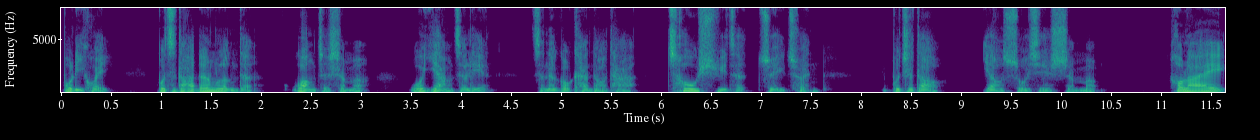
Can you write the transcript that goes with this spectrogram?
不理会，不知道冷冷的望着什么。我仰着脸，只能够看到他抽蓄着嘴唇，不知道要说些什么。后来，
